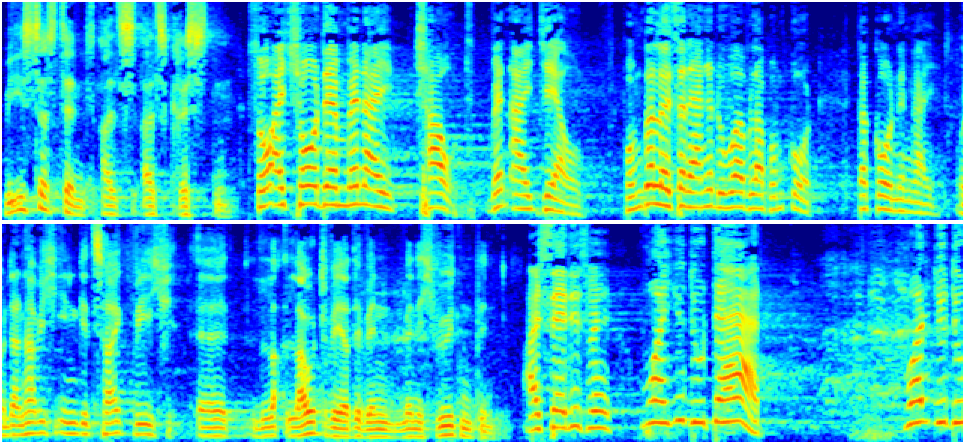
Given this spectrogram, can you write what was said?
Wie ist das denn als, als Christen? so I show them when I shout when I yell ผมก็เลยแสดงให้ดูว่าเวลาผมโกรธ ตะโกนยังไง Und dann habe ich ihnen gezeigt, wie ich äh, la- laut werde, wenn, wenn ich wütend bin. I say this way why you do that why you do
